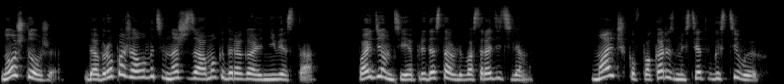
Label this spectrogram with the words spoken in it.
«Ну что же, добро пожаловать в наш замок, дорогая невеста. Пойдемте, я предоставлю вас родителям. Мальчиков пока разместят в гостевых.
